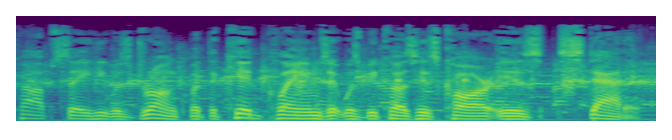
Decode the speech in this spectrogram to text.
Cops say he was drunk, but the kid claims it was because his car is static.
